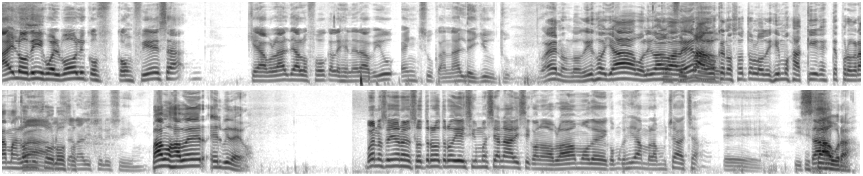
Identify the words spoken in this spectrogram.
Ahí lo dijo el boli, conf- confiesa que hablar de Alofoque le genera view en su canal de YouTube. Bueno, lo dijo ya Bolívar Confirmado. Valera, algo que nosotros lo dijimos aquí en este programa, Los Claro, ese Usorosos. análisis lo hicimos. Vamos a ver el video. Bueno, señores, nosotros el otro día hicimos ese análisis cuando hablábamos de, ¿cómo que se llama la muchacha? Eh, Isaura. Isaura.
